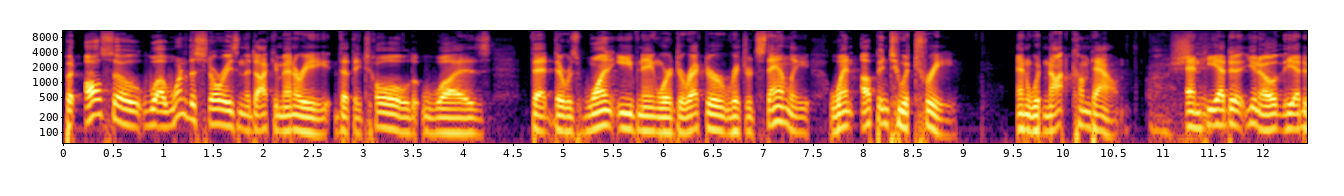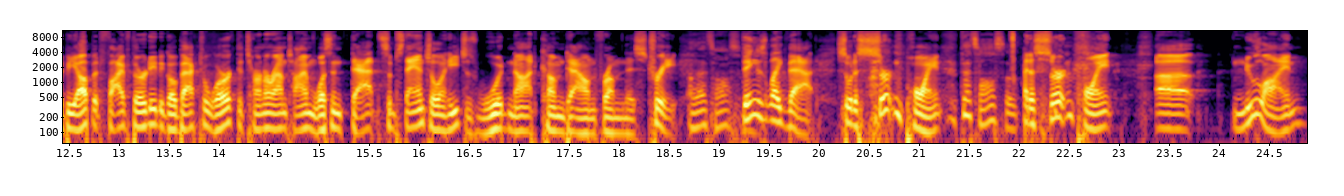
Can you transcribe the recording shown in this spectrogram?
but also well, one of the stories in the documentary that they told was that there was one evening where director Richard Stanley went up into a tree and would not come down. And he had to, you know, he had to be up at 5:30 to go back to work. The turnaround time wasn't that substantial and he just would not come down from this tree. Oh, that's awesome. Things like that. So at a certain point, That's awesome. at a certain point, uh, New Line,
